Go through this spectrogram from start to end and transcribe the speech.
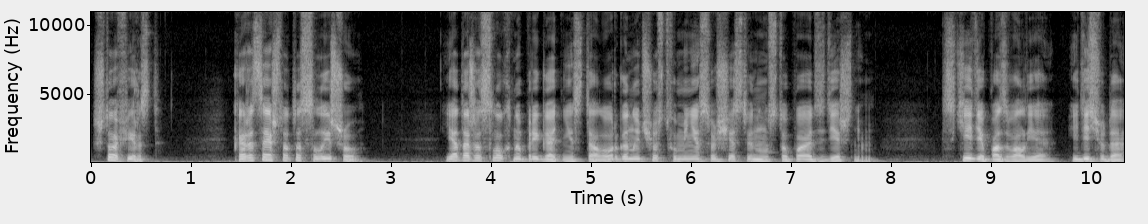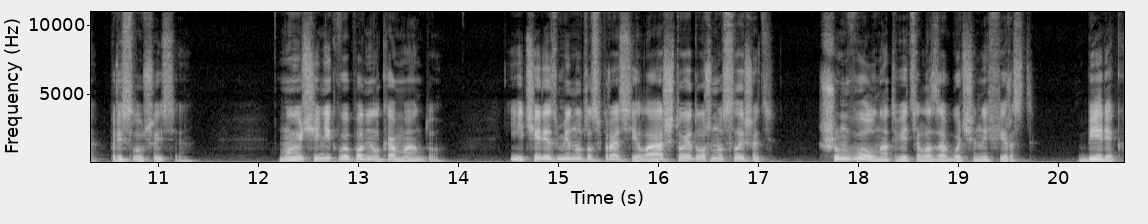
«Что, Фирст?» «Кажется, я что-то слышу». Я даже слух напрягать не стал, органы чувств у меня существенно уступают здешним. «Скеди», — позвал я, — «иди сюда, прислушайся». Мой ученик выполнил команду. И через минуту спросил, «А что я должен услышать?» «Шум волн», — ответил озабоченный Фирст. «Берег».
